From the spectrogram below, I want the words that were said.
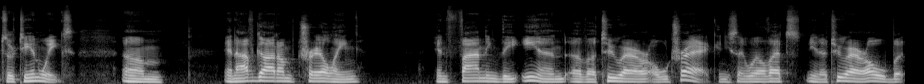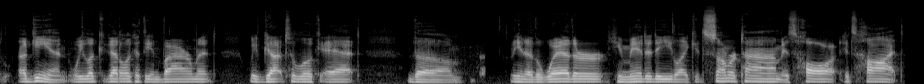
so ten weeks. Um, and I've got them trailing and finding the end of a two hour old track. And you say, well, that's, you know, two hour old. But again, we look, got to look at the environment. We've got to look at the, you know, the weather, humidity, like it's summertime, it's hot, it's hot.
